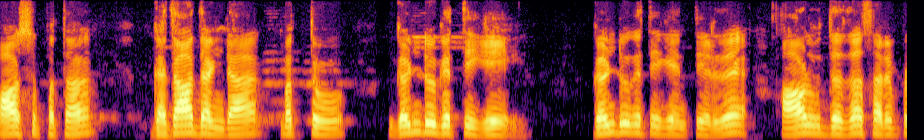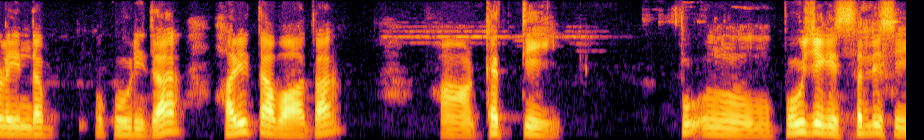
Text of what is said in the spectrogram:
ಪಾಸುಪಥ ಗದಾದಂಡ ಮತ್ತು ಗಂಡುಗತಿಗೆ. ಗಂಡುಗತಿಗೆ ಅಂತೇಳಿದ್ರೆ ಆಳುದ್ದದ ಸರಪಳಿಯಿಂದ ಕೂಡಿದ ಹರಿತವಾದ ಕತ್ತಿ. ಪೂಜೆಗೆ ಸಲ್ಲಿಸಿ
